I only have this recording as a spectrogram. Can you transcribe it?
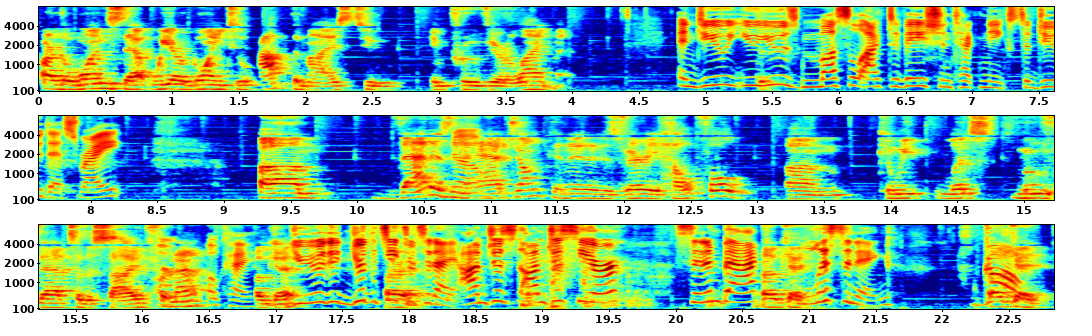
are the ones that we are going to optimize to improve your alignment. And you you use muscle activation techniques to do this, right? Um, that is No. an adjunct and it is very helpful. Um, can we let's move that to the side for Oh, now? Okay. Okay. You- You're the, you're the teacher right. today. I'm just I'm just here, sitting back, Okay. listening. Go. Okay.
